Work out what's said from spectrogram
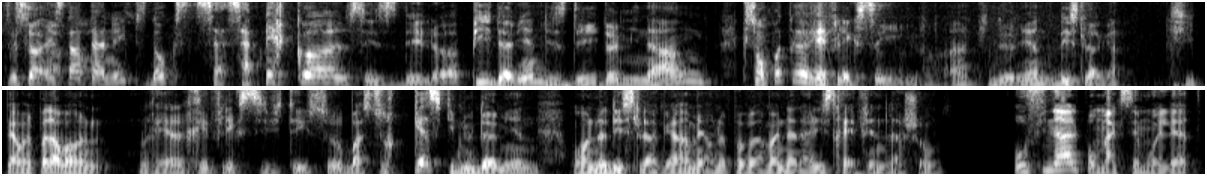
C'est ça, instantané. Puis donc, ça, ça percole ces idées-là. Puis ils deviennent des idées dominantes qui sont pas très réflexives, hein, qui deviennent des slogans qui permettent pas d'avoir une réelle réflexivité sur, ben, sur qu'est-ce qui nous domine. On a des slogans, mais on n'a pas vraiment une analyse très fine de la chose. Au final, pour Maxime Ouellette,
